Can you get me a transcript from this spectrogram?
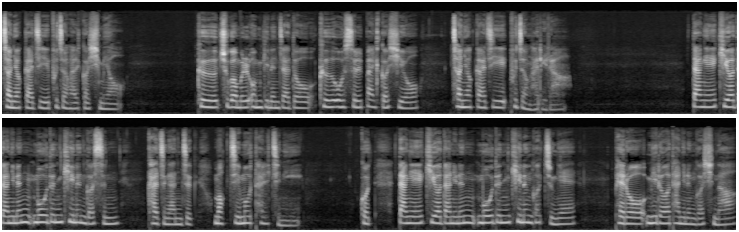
저녁까지 부정할 것이며 그 주검을 옮기는 자도 그 옷을 빨 것이요 저녁까지 부정하리라. 땅에 기어다니는 모든 기는 것은 가증한즉 먹지 못할지니 곧 땅에 기어다니는 모든 기는 것 중에 배로 밀어 다니는 것이나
